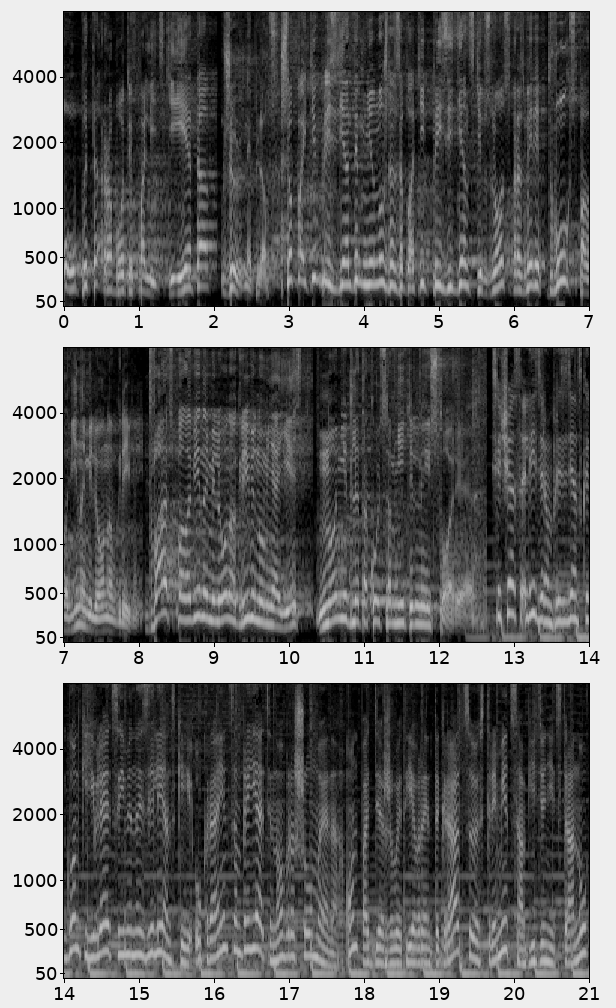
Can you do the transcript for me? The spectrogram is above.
опыта работы в политике, и это жирный плюс. Чтобы пойти в президенты, мне нужно заплатить президентский взнос в размере двух с половиной миллионов гривен. Два с половиной миллиона гривен у меня есть, но не для такой сомнительной истории. Сейчас лидером президентской гонки является именно Зеленский. Украинцам приятен образ шоумена. Он поддерживает евроинтеграцию, стремится объединить страну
